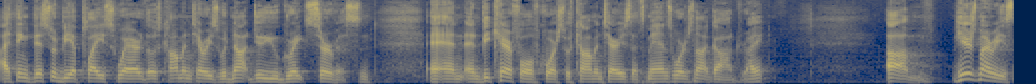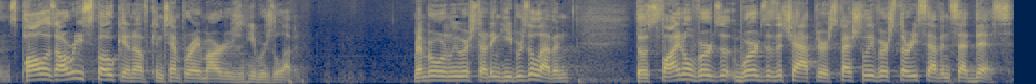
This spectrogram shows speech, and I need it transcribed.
I think this would be a place where those commentaries would not do you great service. And, and, and be careful, of course, with commentaries. That's man's words, not God, right? Um, here's my reasons. Paul has already spoken of contemporary martyrs in Hebrews 11. Remember when we were studying Hebrews 11? Those final words of the chapter, especially verse 37, said this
